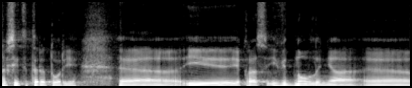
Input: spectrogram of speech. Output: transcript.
всі ці території. Е, І якраз і відновлення е,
